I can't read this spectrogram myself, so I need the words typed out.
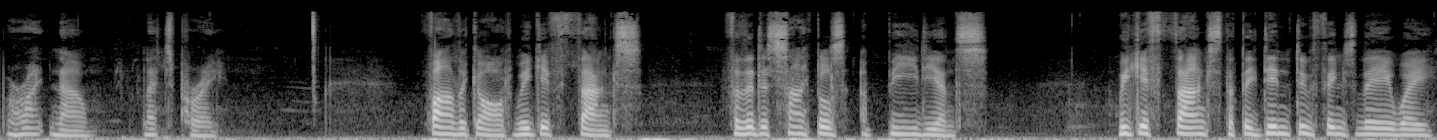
But right now, let's pray. Father God, we give thanks for the disciples' obedience. We give thanks that they didn't do things their way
